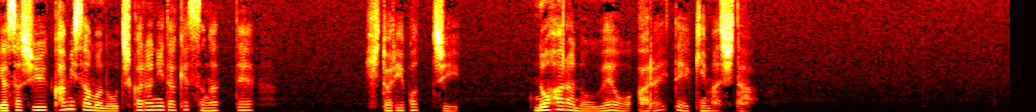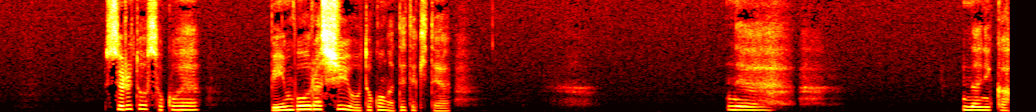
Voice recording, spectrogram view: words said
優しい神様のお力にだけすがって一りぼっち野原の上を歩いていきました。するとそこへ貧乏らしい男が出てきて「ねえ何か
